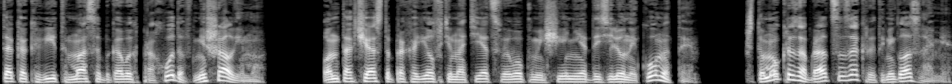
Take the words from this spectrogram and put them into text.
так как вид массы боковых проходов мешал ему. Он так часто проходил в темноте от своего помещения до зеленой комнаты, что мог разобраться с закрытыми глазами.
